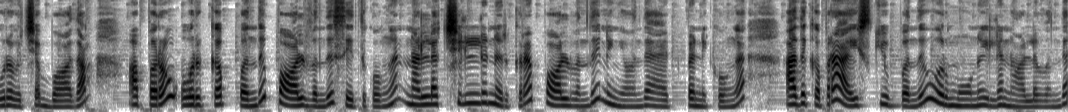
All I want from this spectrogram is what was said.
ஊற வச்ச பாதாம் அப்புறம் ஒரு கப் வந்து பால் வந்து சேர்த்துக்கோங்க. நல்லா சில்லுன்னு இருக்கிற பால் வந்து நீங்கள் வந்து ஆட் பண்ணிக்கோங்க. அதுக்கப்புறம் ஐஸ் க்யூப் வந்து ஒரு மூணு இல்லை நாலு வந்து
